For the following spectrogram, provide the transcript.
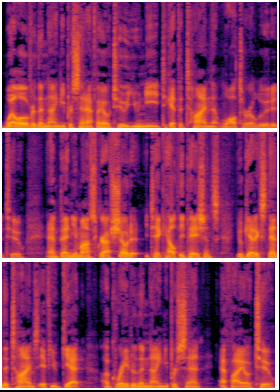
well over the 90% FiO2 you need to get the time that Walter alluded to. And Benumof's graph showed it. You take healthy patients, you'll get extended times if you get a greater than 90% FiO2.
